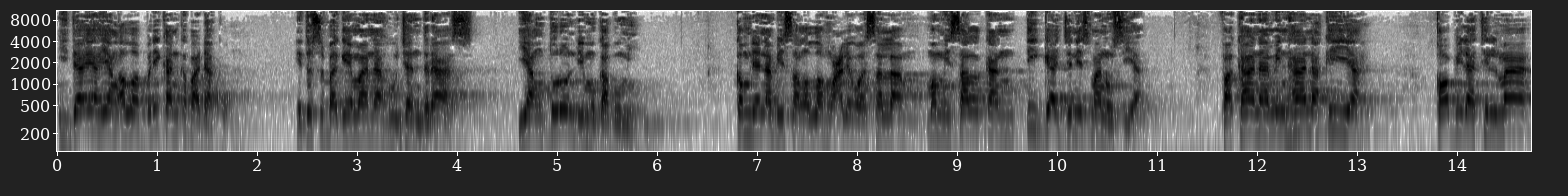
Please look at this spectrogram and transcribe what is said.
hidayah yang Allah berikan kepadaku itu sebagaimana hujan deras yang turun di muka bumi Kemudian Nabi sallallahu alaihi wasallam memisalkan tiga jenis manusia. Fakana minha naqiyah qabilatil ma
